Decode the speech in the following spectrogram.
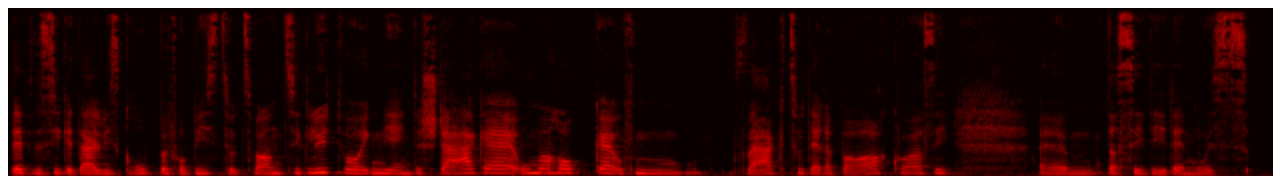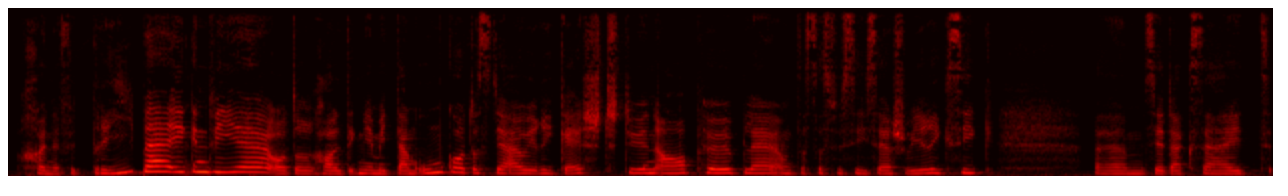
eben, das sind teilweise Gruppen von bis zu 20 Leuten, die irgendwie in den Stegen rumhocken, auf dem Weg zu dieser Bar quasi, ähm, dass sie die dann muss können vertreiben irgendwie oder halt irgendwie mit dem umgehen, dass die auch ihre Gäste anpöbeln und dass das für sie sehr schwierig ist. Ähm, sie hat auch gesagt,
